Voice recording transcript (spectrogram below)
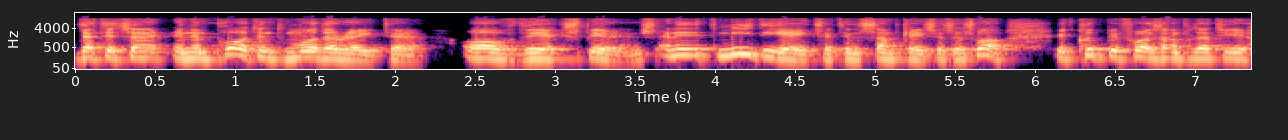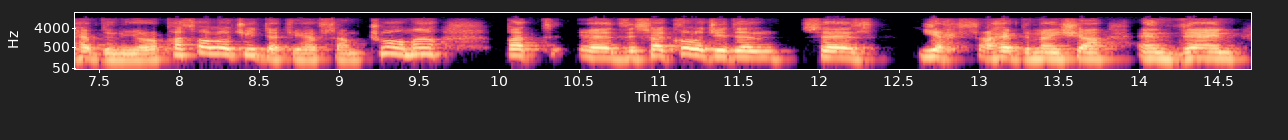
that it's an, an important moderator of the experience and it mediates it in some cases as well. It could be, for example, that you have the neuropathology, that you have some trauma, but uh, the psychology then says, yes, I have dementia, and then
